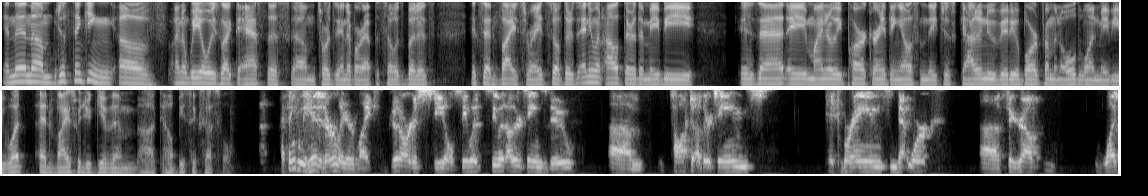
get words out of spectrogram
And then um, just thinking of, I know we always like to ask this um, towards the end of our episodes, but it's it's advice, right? So if there's anyone out there that maybe is at a minor league park or anything else? And they just got a new video board from an old one maybe. What advice would you give them uh, to help be successful? I think we hit it earlier like good artists steal. See what see what other teams do. Um, talk to other teams pick brains network uh, figure out what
